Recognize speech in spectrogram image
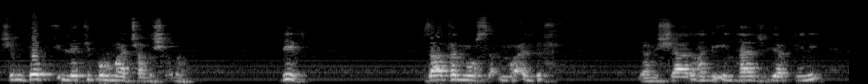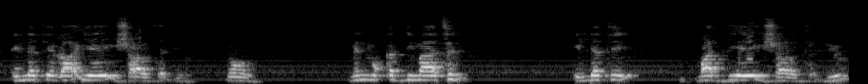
Şimdi dört illeti bulmaya çalışalım. Bir, zaten müellif yani şerh li intacil yakini illeti gayeye işaret ediyor. Doğru. Min mukaddimatin illeti maddiyeye işaret ediyor.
